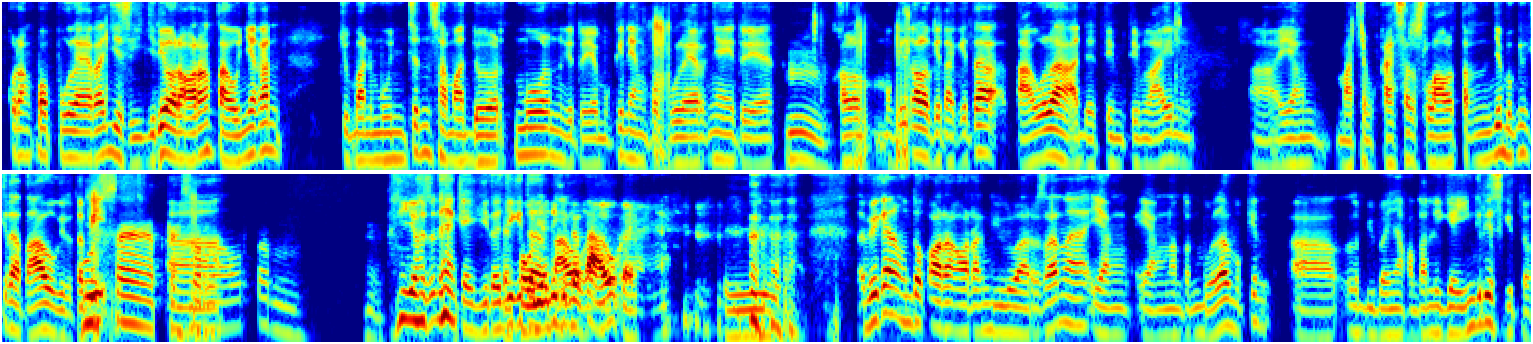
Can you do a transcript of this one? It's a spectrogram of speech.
kurang populer aja sih. Jadi orang-orang taunya kan cuman Munchen sama Dortmund gitu ya, mungkin yang populernya itu ya. hmm. Kalau mungkin kalau kita kita tahu lah ada tim-tim lain eh, yang macam Kaiserslautern aja mungkin kita tahu gitu. Tapi Buset, ah, Kaiserslautern. iya maksudnya kayak gitu aja Yang kita aja tahu. kita kan. tahu kayaknya. Iya. Tapi kan untuk orang-orang di luar sana yang yang nonton bola mungkin uh, lebih banyak nonton Liga Inggris gitu.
